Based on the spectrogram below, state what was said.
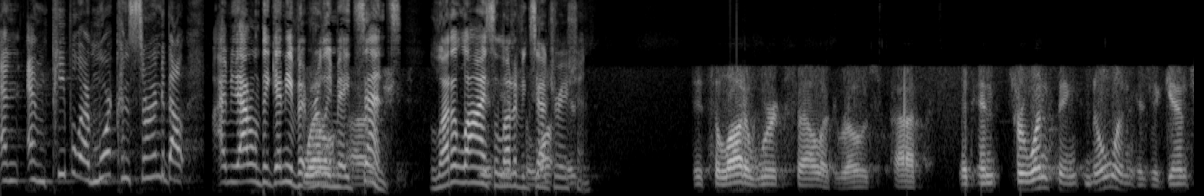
and, and people are more concerned about. I mean, I don't think any of it well, really made uh, sense. A lot of lies, it, a lot of exaggeration. A lot, it, it's a lot of word salad, Rose. Uh, and, and for one thing, no one is against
